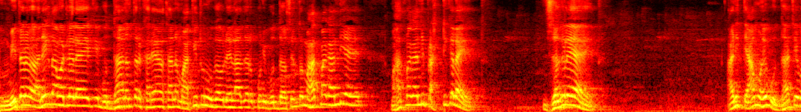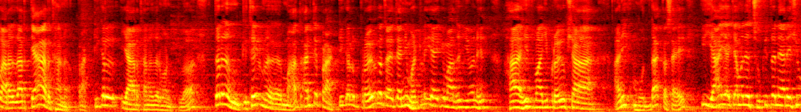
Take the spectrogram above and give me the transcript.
मी तर अनेकदा म्हटलेलं आहे की बुद्धानंतर खऱ्या अर्थानं मातीतून उगवलेला जर कोणी बुद्ध असेल तर महात्मा गांधी आहेत. महात्मा गांधी प्रॅक्टिकल आहेत. जगले आहेत. आणि त्यामुळे बुद्धाचे वारसदार त्या अर्थानं प्रॅक्टिकल या अर्थानं जर म्हटलं तर तिथे महात आणि ते प्रॅक्टिकल प्रयोगच आहे. त्यांनी म्हटलंही आहे की माझं जीवन हे हा हीच माझी प्रयोगशाळा. आहे. आणि मुद्दा कसा आहे की या याच्यामध्ये चुकीचं नॅरेशिव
